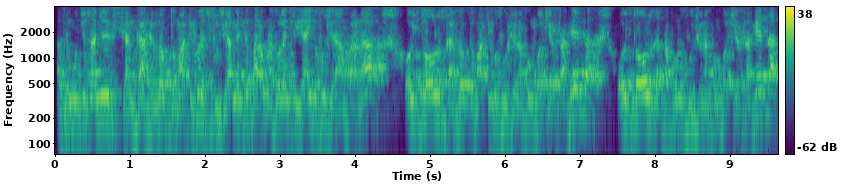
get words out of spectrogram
Hace muchos años existían cajeros automáticos exclusivamente para una sola entidad y no funcionaban para nada. Hoy todos los cajeros automáticos funcionan con cualquier tarjeta, hoy todos los datáfonos funcionan con cualquier tarjeta.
